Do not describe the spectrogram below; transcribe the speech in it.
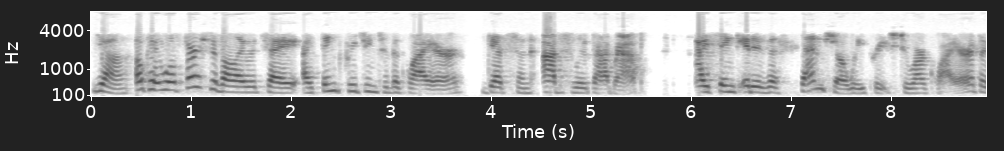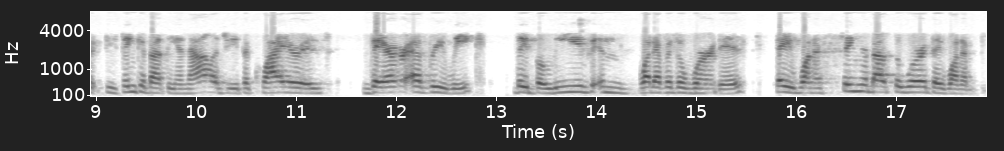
Yeah. Okay. Well, first of all, I would say I think preaching to the choir gets an absolute bad rap. I think it is essential we preach to our choir. If you think about the analogy, the choir is there every week. They believe in whatever the word is. They want to sing about the word. They want to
